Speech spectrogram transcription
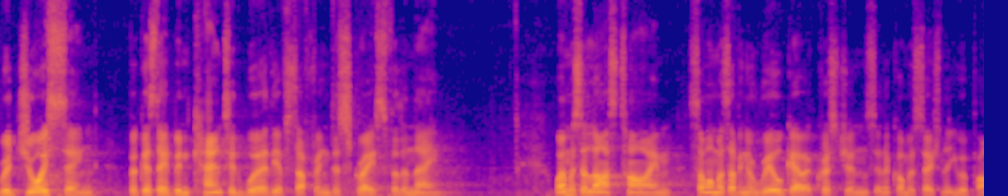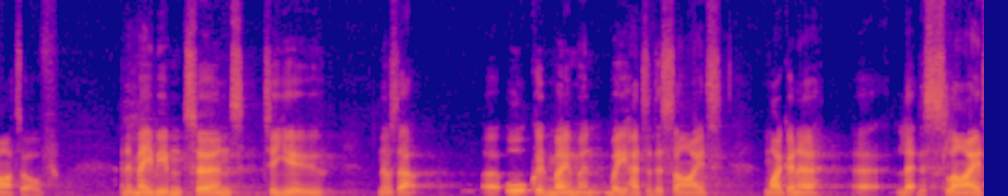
rejoicing because they'd been counted worthy of suffering disgrace for the name. When was the last time someone was having a real go at Christians in a conversation that you were part of, and it maybe even turned to you, and there was that uh, awkward moment where you had to decide, am I going to uh, let this slide,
